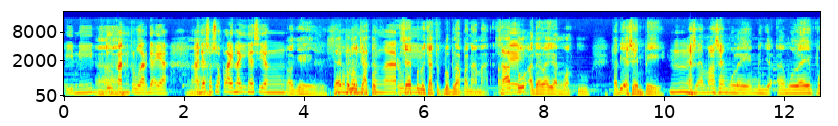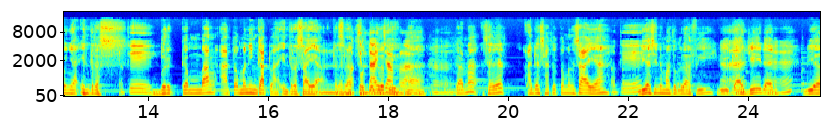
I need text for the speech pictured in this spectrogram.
ini itu Ah. kan keluarga ya. Nah, Ada sosok lain lagi nggak sih yang Oke, saya mem- perlu catat. Saya perlu catat beberapa nama. Satu adalah yang waktu tadi SMP. Hmm, SMA saya mulai menja- eh, mulai punya interest Oke. berkembang atau meningkat lah interest saya Hmm, terhadap fotografi. tajam lah. Nah, Heeh. karena saya lihat ada satu teman saya, Oke. dia sinematografi di Heeh, IKJ dan Heeh. dia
